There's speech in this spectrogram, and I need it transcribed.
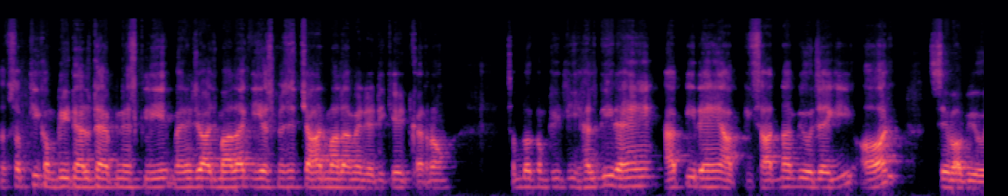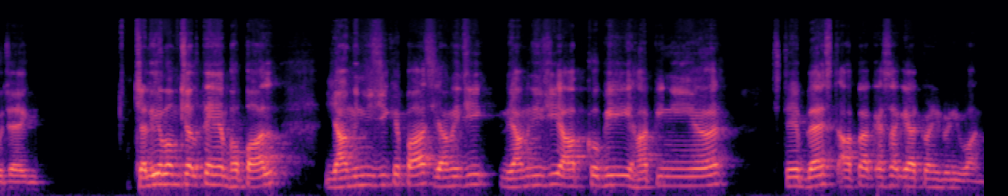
तो सबकी कंप्लीट हेल्थ हैप्पीनेस के लिए मैंने जो आज माला की है इसमें से चार माला मैं डेडिकेट कर रहा हूँ। सब लोग कंप्लीटली हेल्दी रहें हैप्पी रहें, आपकी साधना भी हो जाएगी और सेवा भी हो जाएगी। चलिए अब हम चलते हैं भोपाल। यामिनी जी के पास। यामिनी जी यामिनी जी, आपको भी happy new year stay blessed आपका कैसा गया 2021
